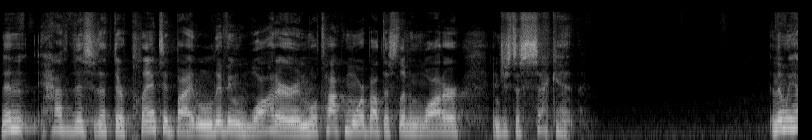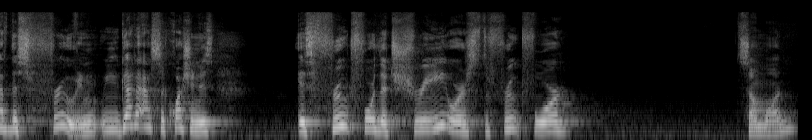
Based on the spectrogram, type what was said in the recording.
Then have this that they're planted by living water, and we'll talk more about this living water in just a second. And then we have this fruit, and you got to ask the question is, is fruit for the tree or is the fruit for someone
